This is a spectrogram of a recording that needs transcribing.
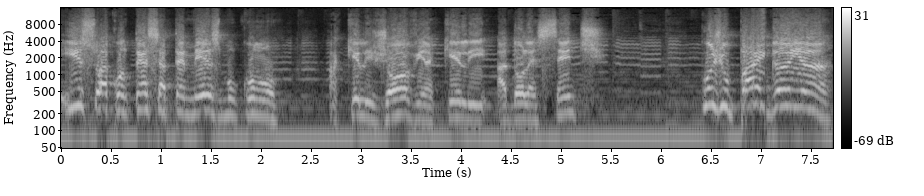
Isso acontece até mesmo com aquele jovem, aquele adolescente, cujo pai ganha,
